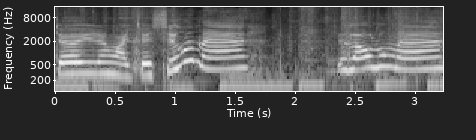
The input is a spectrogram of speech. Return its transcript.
Chơi ra ngoài chơi sướng lắm mà Chơi lâu luôn mà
